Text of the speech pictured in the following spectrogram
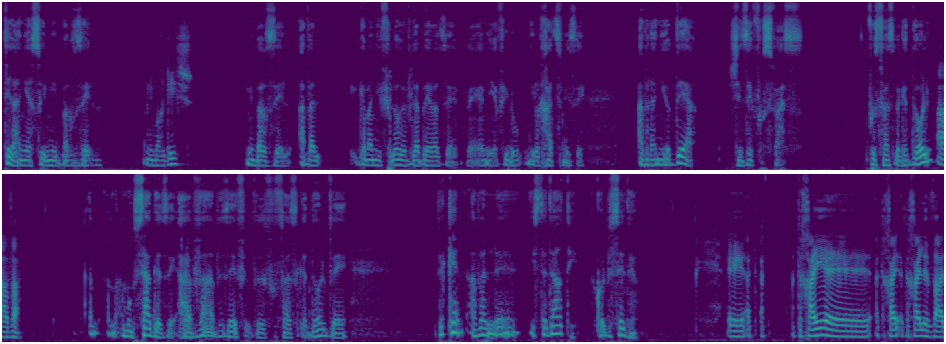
תראה, אני עשוי מברזל. אני מרגיש. מברזל, אבל גם אני לא אוהב לדבר על זה, ואני אפילו נלחץ מזה. אבל אני יודע שזה פוספס. פוספס בגדול. אהבה. המושג הזה, כן. אהבה, וזה פוספס גדול, ו... וכן, אבל uh, הסתדרתי, הכל בסדר. את, אתה, חי, uh, אתה, חי, אתה חי לבד.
